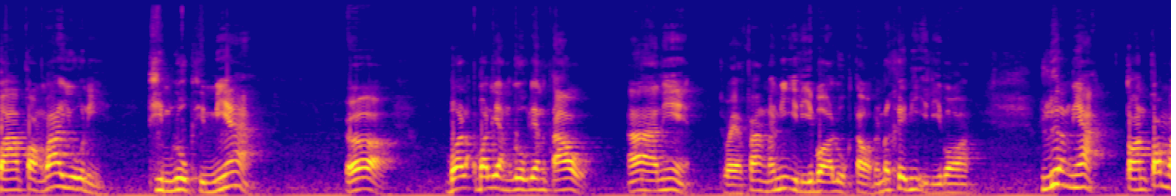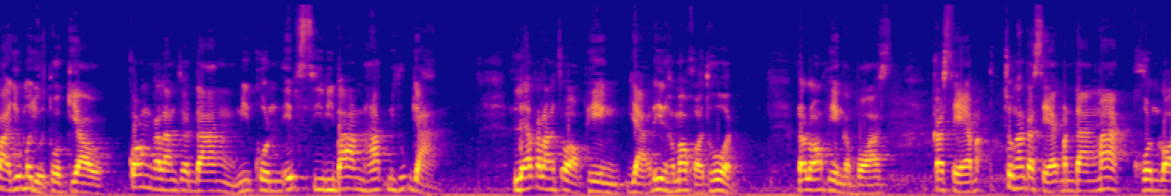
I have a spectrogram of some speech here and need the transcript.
วากล่องว่าอยู่นี่ ทีมลูกทีมเมีย เออบอบอเลี้ยงลูกเลี้ยงเต้า อ่านี่จะไปฟังมันมีอีหลีบอลูกเต่ามันไม่เคยมีอีหลีบอเรื่องเนี้ย ตอนกล้องวายุมาอยู่ตัวเกียว กล้องกำลังจะดัง มีคนเอฟซีมีบ้านฮักมีทุกอย่าง แล้วกำลังจะออกเพลงอยากได้ยินคำว่าขอโทษ แล้วร้องเพลงกับบอสกระแสช่วงนั้นกระแสมันดังมาก คนรอ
